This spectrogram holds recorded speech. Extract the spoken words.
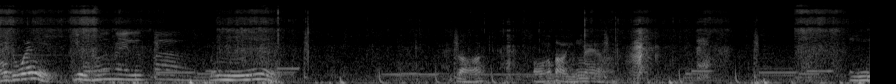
ให้ด้วย อยู่ข้างในหรือเปล่า ไม่มีหรอของกระเป๋าอยู่ข้างในเหรอนี่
